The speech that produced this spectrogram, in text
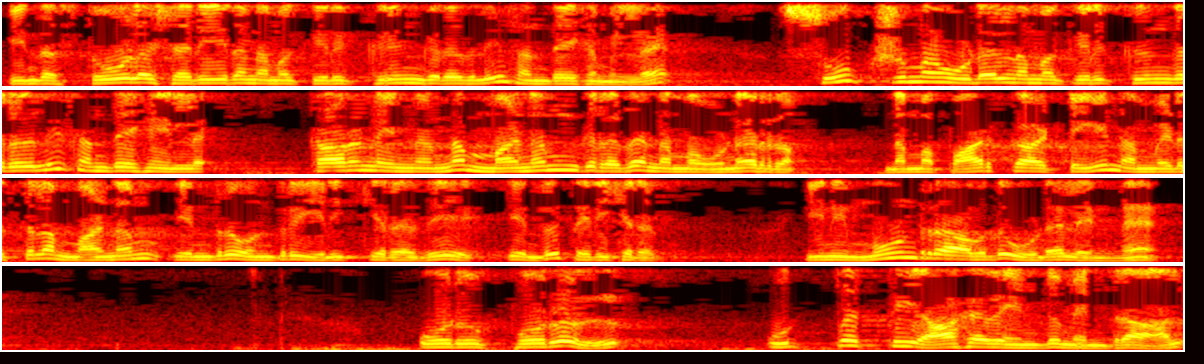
இந்த ஸ்தூல சரீரம் நமக்கு இருக்குங்கிறதுலயும் சந்தேகம் இல்லை. சூக்ம உடல் நமக்கு இருக்குங்கிறதுலயும் சந்தேகம் இல்லை. காரணம் என்னன்னா மனம்ங்கிறத நம்ம உணர்றோம். நம்ம பார்க்காட்டியும் நம்ம இடத்துல மனம் என்று ஒன்று இருக்கிறது என்று தெரிகிறது. இனி மூன்றாவது உடல் என்ன? ஒரு பொருள் உற்பத்தி ஆக வேண்டும் என்றால்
